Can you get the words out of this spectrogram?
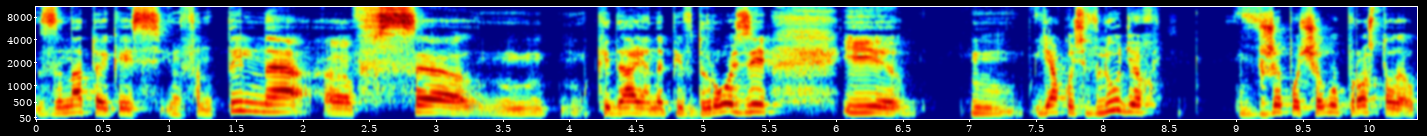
занадто якесь інфантильне, е, все кидає на півдорозі, і якось в людях вже почало просто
